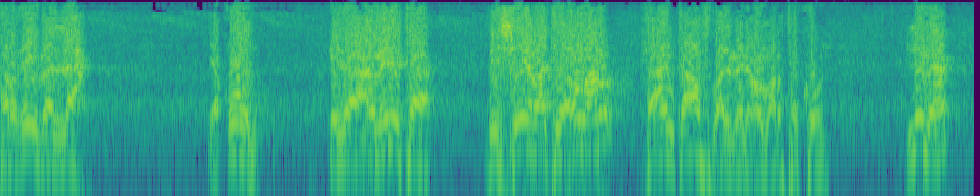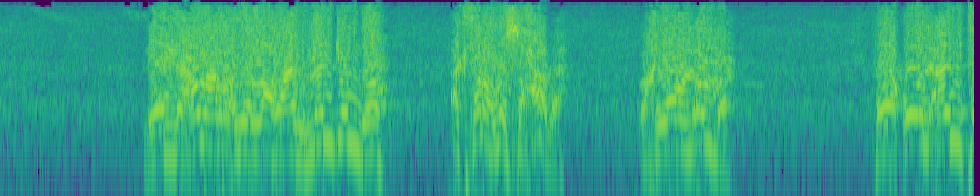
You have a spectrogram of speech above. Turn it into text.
ترغيبا له. يقول إذا عملت بسيرة عمر فأنت أفضل من عمر تكون. لما؟ لأن عمر رضي الله عنه من جنده؟ أكثرهم الصحابة وخيار الأمة. فيقول أنت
